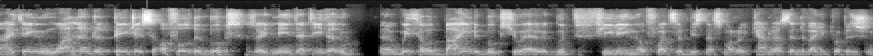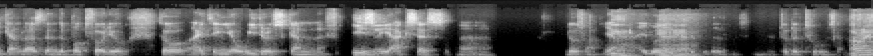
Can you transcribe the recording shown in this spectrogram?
I think, 100 pages of all the books. So it means that even uh, without buying the books, you have a good feeling of what's the business model canvas, then the value proposition canvas, then the portfolio. So I think your readers can easily access uh, those ones. Yeah, Yeah, yeah, yeah. to, the, to the tools. All right.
